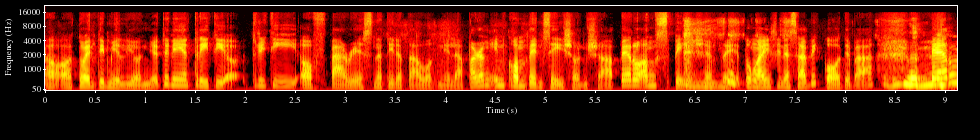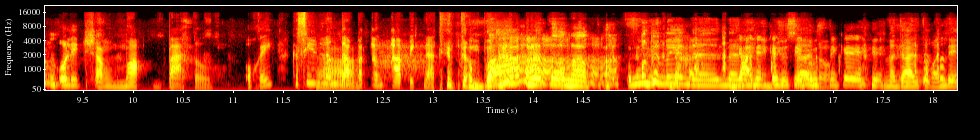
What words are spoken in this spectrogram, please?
Oo, 20 million. Ito na yung Treaty, Treaty of Paris na tinatawag nila. Parang in compensation siya. Pero ang Spain, syempre, ito nga yung sinasabi ko, di ba? Meron ulit siyang mock battle. Okay? Kasi yun lang ha? dapat ang topic natin. Bakit? Ito nga. Maganda yun na, na Galit kasi si Rustica ano. eh. Nagalit ako. Hindi.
